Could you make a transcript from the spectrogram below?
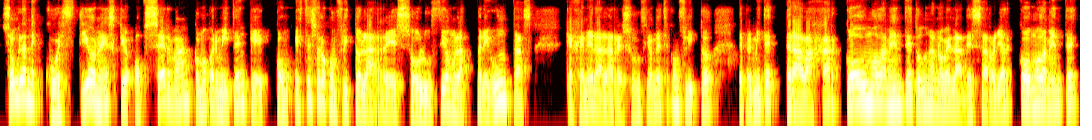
Son grandes cuestiones que observan cómo permiten que con este solo conflicto la resolución, las preguntas que genera la resolución de este conflicto te permite trabajar cómodamente toda una novela, desarrollar cómodamente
